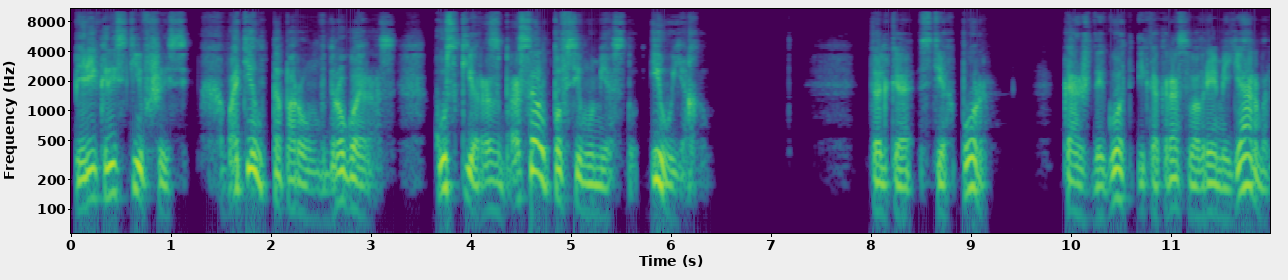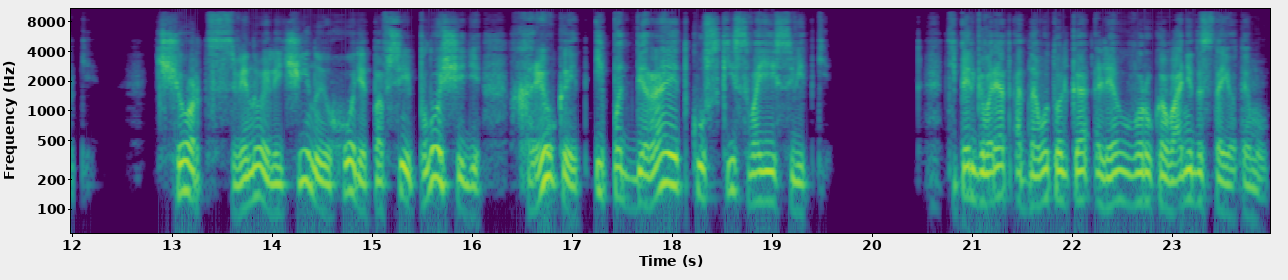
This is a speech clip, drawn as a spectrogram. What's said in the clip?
Перекрестившись, хватил топором в другой раз, куски разбросал по всему месту и уехал. Только с тех пор, каждый год и как раз во время ярмарки, черт с свиной личиной уходит по всей площади, хрюкает и подбирает куски своей свитки. Теперь, говорят, одного только левого рукава не достает ему.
